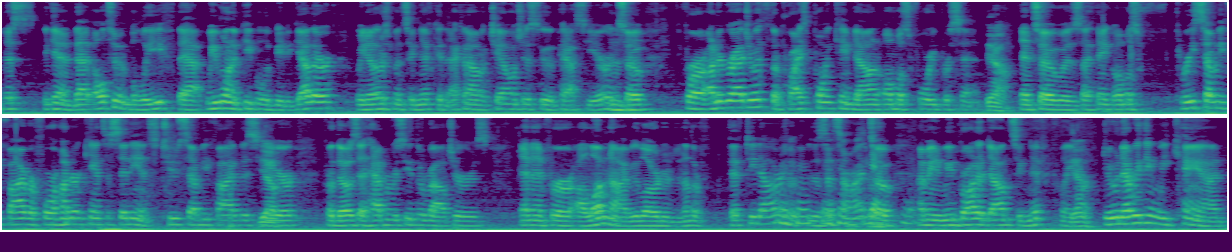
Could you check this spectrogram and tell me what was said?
this again that ultimate belief that we wanted people to be together. We know there's been significant economic challenges through the past year, and so for our undergraduates, the price point came down almost forty percent. Yeah. And so it was, I think, almost 375 or 400 in Kansas City, and it's 275 this Yep. year for those that haven't received their vouchers. And then for alumni, we lowered it another fifty dollars. Does that sound right? Yeah. So I mean, we brought it down significantly. Yeah. Doing everything we can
